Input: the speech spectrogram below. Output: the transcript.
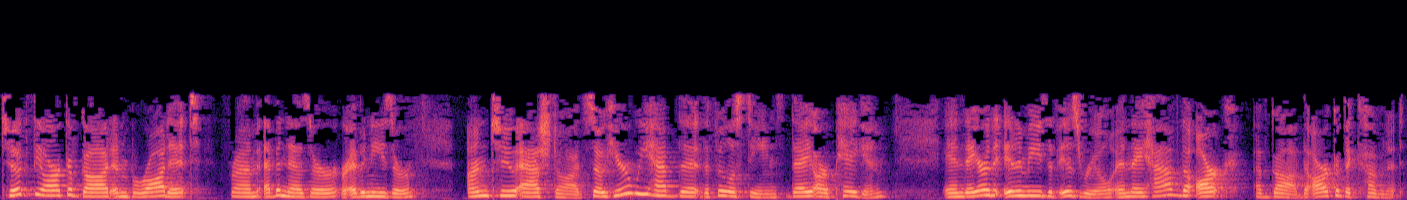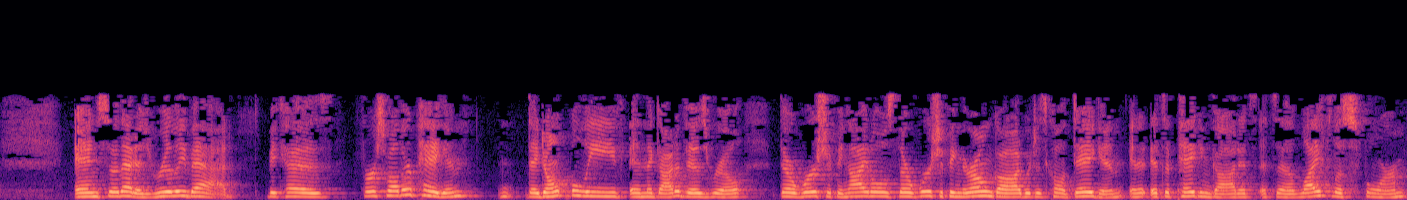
took the ark of God and brought it from Ebenezer, or Ebenezer, unto Ashdod. So here we have the, the Philistines. They are pagan, and they are the enemies of Israel, and they have the ark of God, the ark of the covenant. And so that is really bad because, first of all, they're pagan. They don't believe in the God of Israel. They're worshiping idols. They're worshiping their own god, which is called Dagon, and it's a pagan god. It's it's a lifeless form.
